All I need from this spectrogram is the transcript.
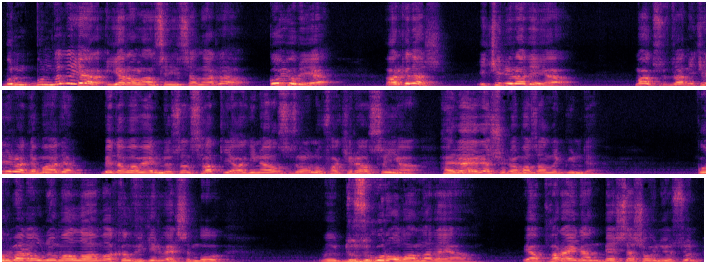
bunun, bunda da ya- yaralansın insanlar da koy oraya. Arkadaş 2 lira de ya. Maksudan 2 lira de madem bedava vermiyorsan sat ya yine alsın onu fakir alsın ya. Hele hele şu Ramazanlık günde. Kurban olduğum Allah'ım akıl fikir versin bu, bu duzugur olanlara ya. Ya parayla Beşiktaş oynuyorsun.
